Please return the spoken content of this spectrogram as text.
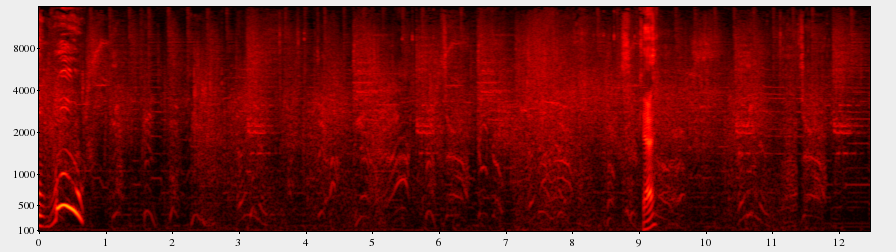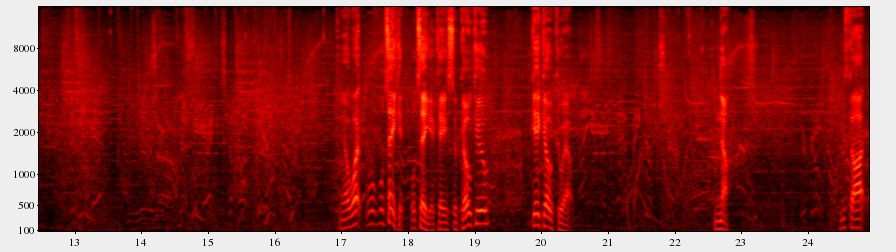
Oh, woo! Okay. You know what? We'll, we'll take it. We'll take it. Okay, so Goku Get Goku out. No. You thought.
